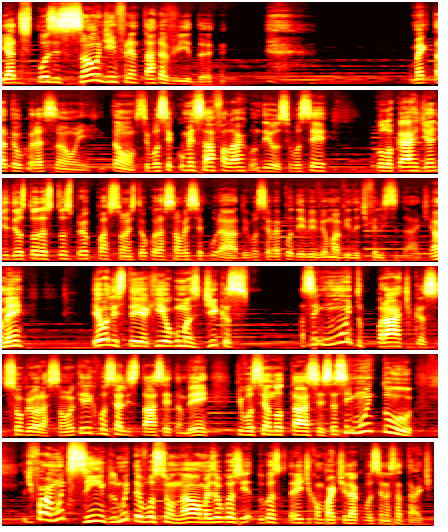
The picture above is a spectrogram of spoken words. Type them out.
e a disposição de enfrentar a vida. Como é que está teu coração aí? Então, se você começar a falar com Deus, se você colocar diante de Deus todas as tuas preocupações, teu coração vai ser curado e você vai poder viver uma vida de felicidade. Amém? Eu alistei aqui algumas dicas assim muito práticas sobre oração. Eu queria que você alistasse aí também, que você anotasse isso, assim muito de forma muito simples, muito devocional, mas eu gostaria de compartilhar com você nessa tarde.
